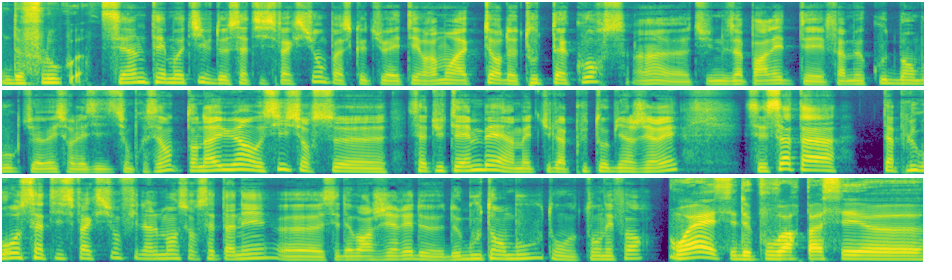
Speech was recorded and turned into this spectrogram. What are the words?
de flou. Quoi. C'est un de tes motifs de satisfaction parce que tu as été vraiment acteur de toute ta course. hein. Euh, Tu nous as parlé de tes fameux coups de bambou que tu avais sur les éditions précédentes. Tu en as eu un aussi sur ce, cette UTMB, hein, mais tu l'as plutôt bien géré. C'est ça ta, ta plus grosse satisfaction finalement sur cette année euh, C'est d'avoir géré de, de bout en bout ton, ton effort? Ouais, c'est de pouvoir passer, euh,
